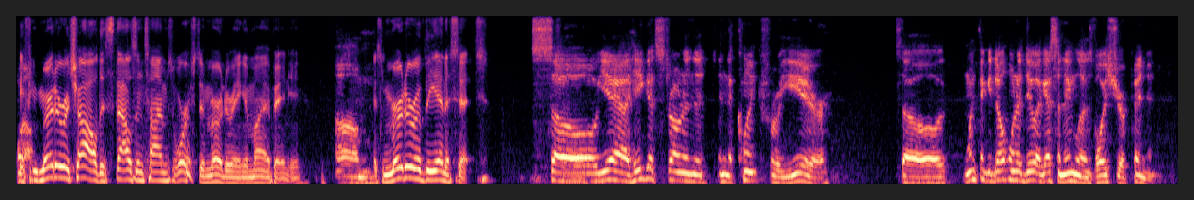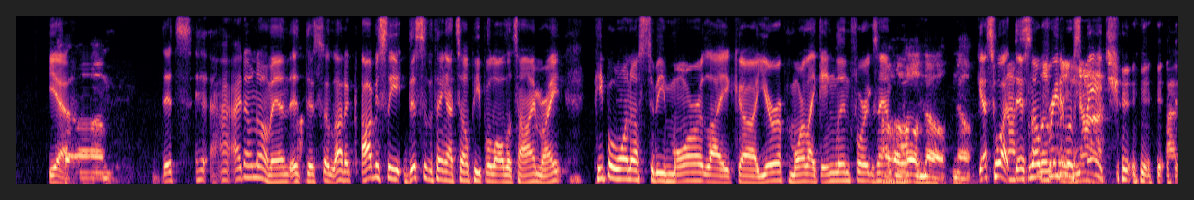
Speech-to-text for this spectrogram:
Well- if you murder a child, it's thousand times worse than murdering, in my opinion. um, It's murder of the innocent. So yeah, he gets thrown in the in the clink for a year. So one thing you don't want to do, I guess, in England is voice your opinion. Yeah. So, um, it's I, I don't know man It- there's a lot of obviously this is the thing i tell people all the time right people want us to be more like uh, europe more like england for example oh, oh, no, no, guess what there's no freedom of not. speech I,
